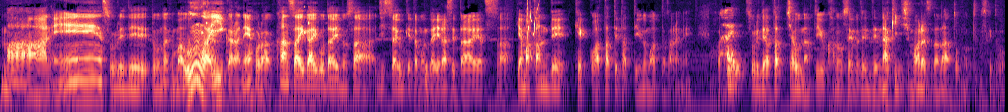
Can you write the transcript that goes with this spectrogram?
ー。まあねそれでどうなるか。まあ運はいいからね。ほら関西外語大のさ実際受けた問題やらせたやつさ山間で結構当たってたっていうのもあったからね。はい。それで当たっちゃうなんていう可能性も全然なきにしもあらずだなと思ってますけど。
